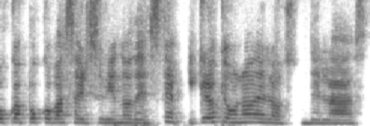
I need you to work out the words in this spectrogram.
poco a poco vas a ir subiendo de step. Y creo que uno de los, de las,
